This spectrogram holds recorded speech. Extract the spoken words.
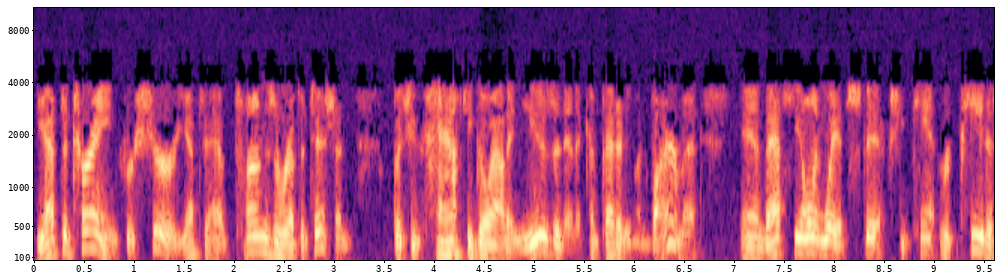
You have to train for sure. You have to have tons of repetition, but you have to go out and use it in a competitive environment. And that's the only way it sticks. You can't repeat a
